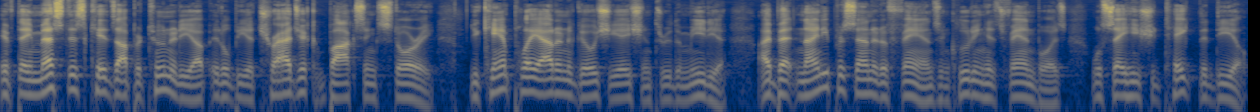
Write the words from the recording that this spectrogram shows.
If they mess this kid's opportunity up, it'll be a tragic boxing story. You can't play out a negotiation through the media. I bet 90% of the fans, including his fanboys, will say he should take the deal.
